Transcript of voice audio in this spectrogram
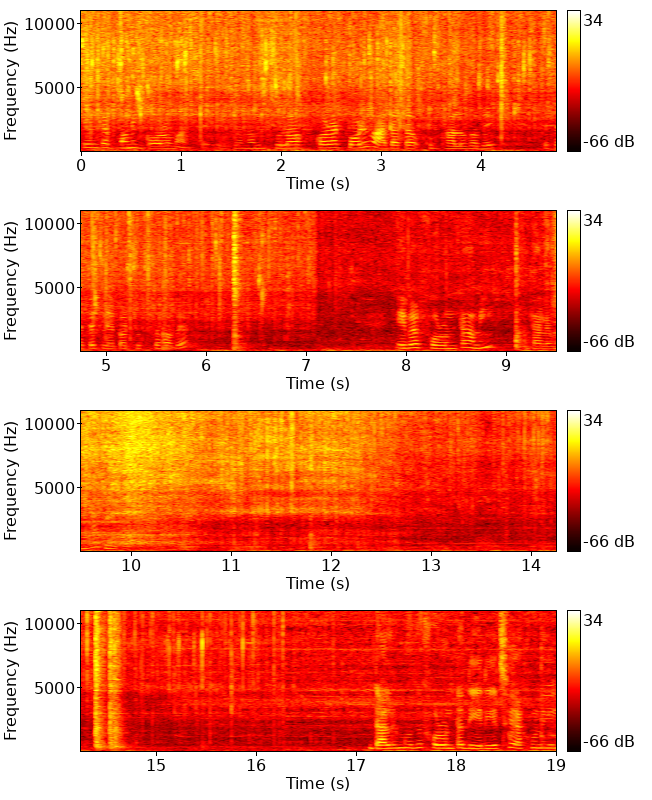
তেলটা অনেক গরম আছে, এই জন্য আমি চুলা অফ করার পরেও আদাটা খুব ভালোভাবে এর সাথে ফ্লেভার যুক্ত হবে। এবার ফোড়নটা আমি ডালের মধ্যে দিয়ে দেবো। ডালের মধ্যে ফোড়নটা দিয়ে দিয়েছে। এখন এই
